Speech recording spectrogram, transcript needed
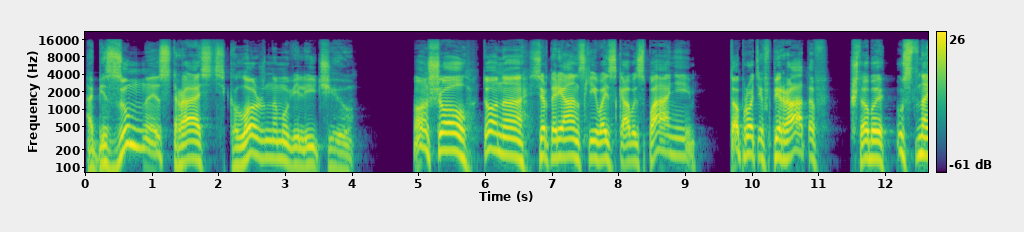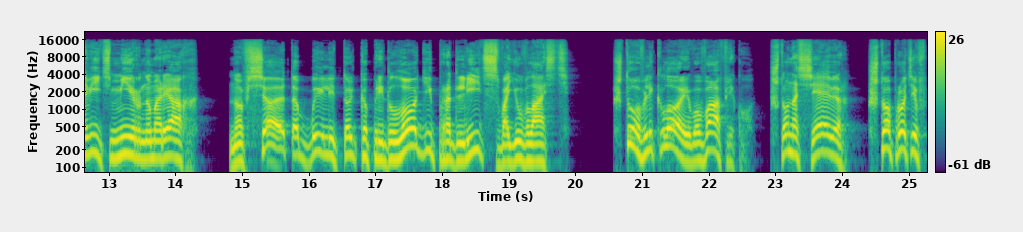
а безумная страсть к ложному величию. Он шел то на сертарианские войска в Испании, то против пиратов, чтобы установить мир на морях, но все это были только предлоги продлить свою власть. Что влекло его в Африку? Что на север? Что против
